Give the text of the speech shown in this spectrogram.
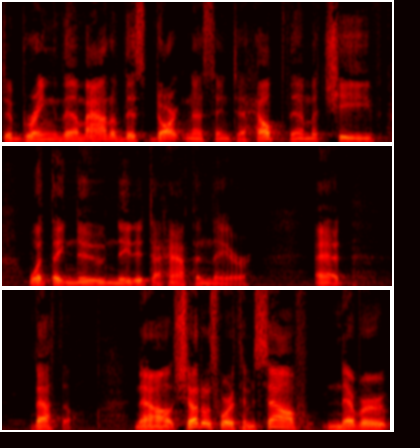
to bring them out of this darkness and to help them achieve what they knew needed to happen there at Bethel. Now, Shuttlesworth himself never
